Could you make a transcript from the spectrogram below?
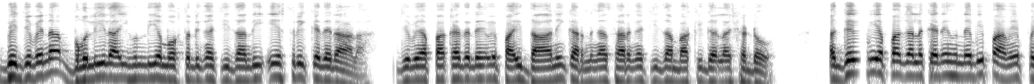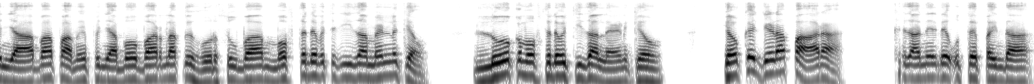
ਵੀ ਜਿਵੇਂ ਨਾ ਬੋਲੀ ਲਾਈ ਹੁੰਦੀ ਹੈ ਮੁਫਤ ਦੀਆਂ ਚੀਜ਼ਾਂ ਦੀ, ਇਸ ਤਰੀਕੇ ਦੇ ਨਾਲ ਆ। ਜਿਵੇਂ ਆਪਾਂ ਕਹਿੰਦੇ ਨੇ ਵੀ ਭਾਈ ਦਾਨ ਹੀ ਕਰਨੀਆਂ ਸਾਰੀਆਂ ਚੀਜ਼ਾਂ, ਬਾਕੀ ਗੱਲਾਂ ਛੱਡੋ। ਅੱਗੇ ਵੀ ਆਪਾਂ ਗੱਲ ਕਹਿੰਦੇ ਹੁੰਨੇ ਵੀ ਭਾਵੇਂ ਪੰਜਾਬ ਆ, ਭਾਵੇਂ ਪੰਜਾਬੋਂ ਬਾਹਰਲਾ ਕੋਈ ਹੋਰ ਸੂਬਾ, ਮੁਫਤ ਦੇ ਵਿੱਚ ਚੀਜ਼ਾਂ ਮਿਲਣ ਕਿਉਂ? ਲੋਕ ਮੁਫਤ ਦੇ ਵਿੱਚ ਚੀਜ਼ਾਂ ਲੈਣ ਕਿਉਂ? ਕਿਉਂਕਿ ਜਿਹੜਾ ਭਾਰ ਆ, ਖਜ਼ਾਨੇ ਦੇ ਉੱਤੇ ਪੈਂਦਾ,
